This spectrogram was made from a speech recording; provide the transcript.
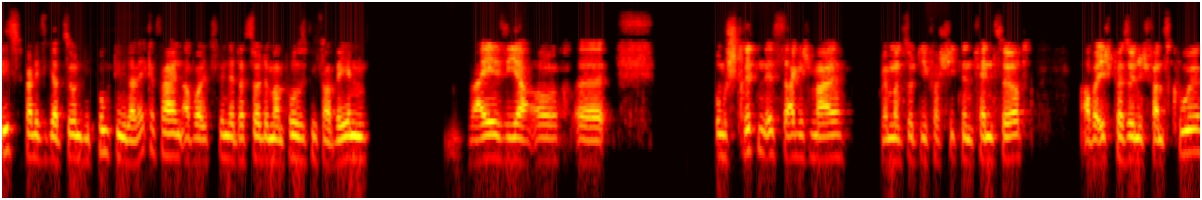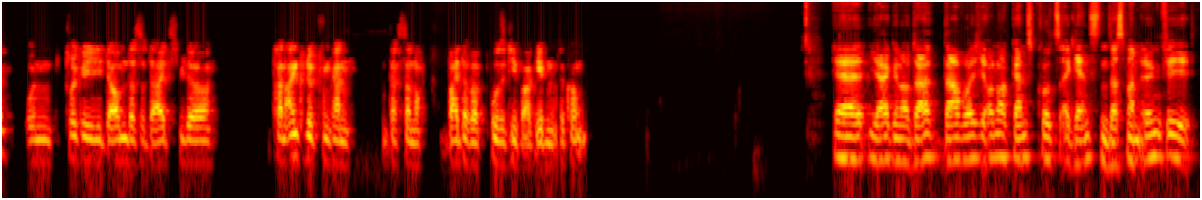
Disqualifikation die Punkte wieder weggefallen, aber ich finde, das sollte man positiv erwähnen, weil sie ja auch äh, umstritten ist, sage ich mal, wenn man so die verschiedenen Fans hört. Aber ich persönlich fand's cool und drücke die Daumen, dass er da jetzt wieder dran anknüpfen kann und dass da noch weitere positive Ergebnisse kommen. Äh, ja, genau, da, da wollte ich auch noch ganz kurz ergänzen, dass man irgendwie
